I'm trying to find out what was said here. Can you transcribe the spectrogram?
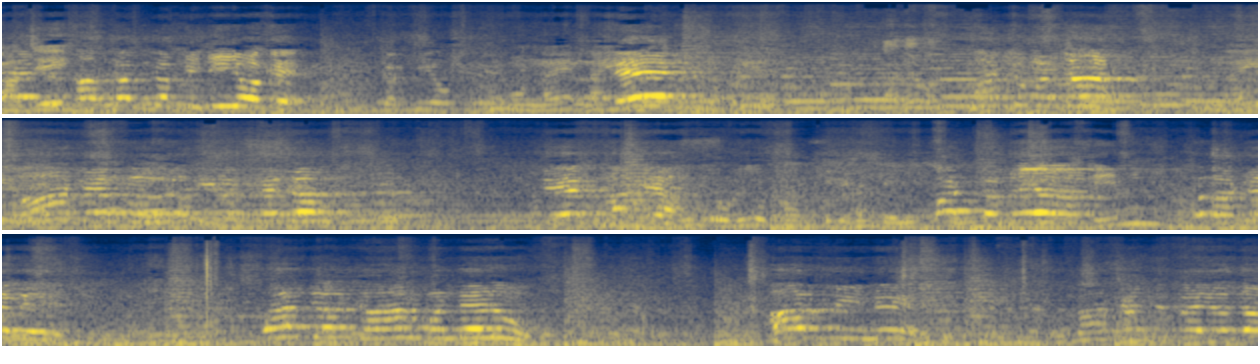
ਹਾਂਜੀ ਸਭ ਬਿਜ਼ੀ ਹੋ। ਗਏ ਹੁਣ ਨਹੀਂ ਨਹੀਂ। ਮੱਝ ਬੰਦਾ ਆ। ਕੇ ਬੋਲਦੀ ਨੂੰ ਕਹਿੰਦਾ ਤੇ ਖਾ ਗਿਆ ਪਰ ਕਮਰਿਆ ਆ ਕੇ ਵੇ ਪੰਜ ਹਜ਼ਾਰ ਬੰਦੇ ਨੂੰ ਹਰ ਮਹੀਨੇ ਰਾਸ਼ਨ ਦਿੱਤਾ ਜਾਂਦਾ।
